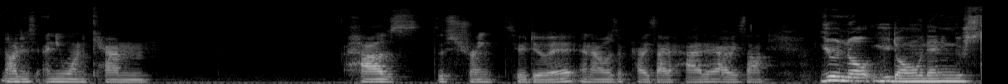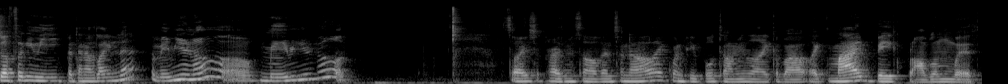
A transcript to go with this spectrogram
not just anyone can has the strength to do it. And I was surprised I had it. I always thought, you're not, you don't, and you're still fucking me. But then I was like, nah, maybe you're not. Maybe you're not. So I surprised myself. And so now, like, when people tell me, like, about, like, my big problem with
